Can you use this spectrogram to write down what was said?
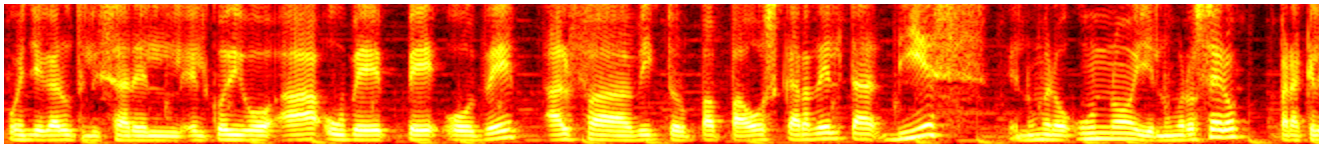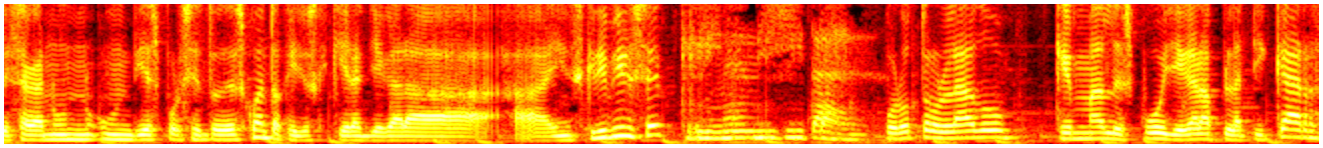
pueden llegar a utilizar el, código AVPOD, Alfa Víctor Papa Oscar Delta 10, el número 1 y el número 0, para que les hagan un, un 10% de descuento a aquellos que quieran llegar a a inscribirse. Crimen digital. Por otro lado, ¿qué más les puedo llegar a platicar?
